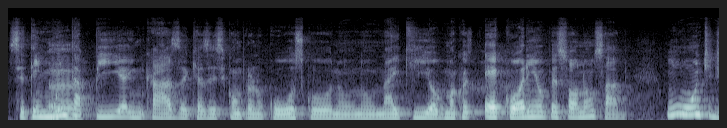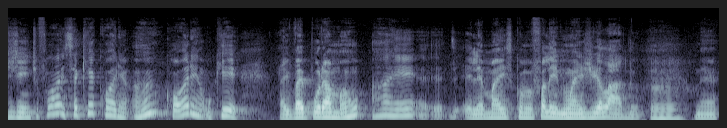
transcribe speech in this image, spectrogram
Você tem muita pia em casa que às vezes você compra no Costco, ou no, no Nike, alguma coisa. É Corian e o pessoal não sabe. Um monte de gente. Eu falo, ah, isso aqui é Corian. Hã? Corian? O quê? Aí vai pôr a mão, ah, é. Ele é mais, como eu falei, não é gelado, Aham. né?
